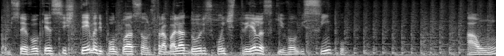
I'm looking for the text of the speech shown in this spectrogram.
observou que esse sistema de pontuação dos trabalhadores com estrelas que vão de 5 a 1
